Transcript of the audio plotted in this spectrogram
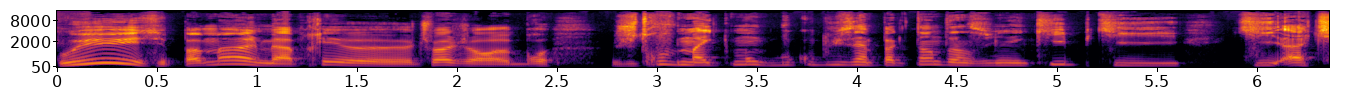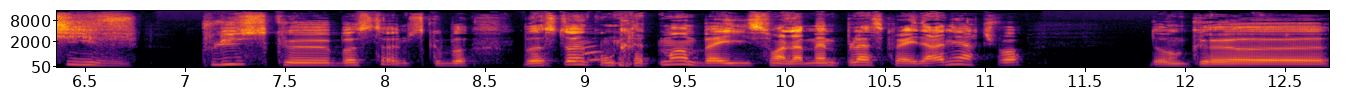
Oui, c'est pas mal, mais après, euh, tu vois, genre, je trouve Mike Monk beaucoup plus impactant dans une équipe qui, qui achieve plus que Boston. Parce que Bo- Boston, concrètement, bah, ils sont à la même place que l'année dernière, tu vois. Donc, euh,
